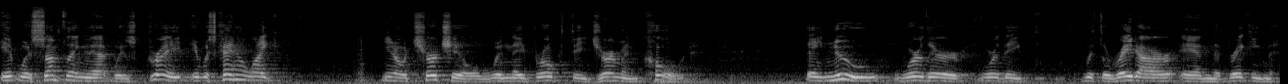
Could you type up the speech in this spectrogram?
it was something that was great. It was kind of like you know, Churchill, when they broke the German code, they knew where their where the with the radar and the breaking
